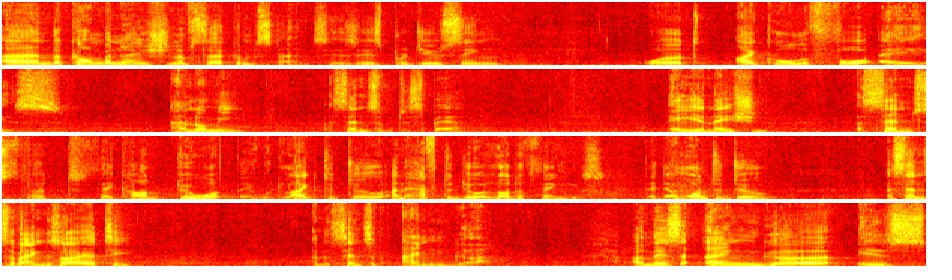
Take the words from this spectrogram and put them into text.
And the combination of circumstances is producing what I call the four A's. Anomie, a sense of despair. Alienation, a sense that they can't do what they would like to do and have to do a lot of things they don't want to do. A sense of anxiety and a sense of anger and this anger is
